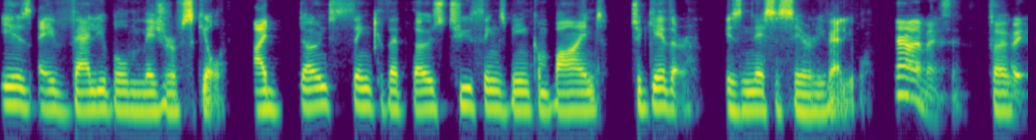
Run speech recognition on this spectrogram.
is a valuable measure of skill. I don't think that those two things being combined together is necessarily valuable. yeah, that makes sense. So, Right.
